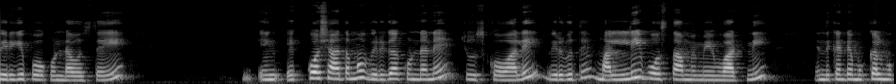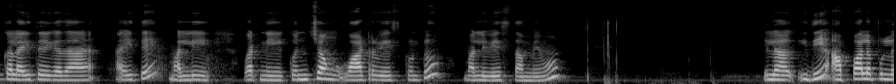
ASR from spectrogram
విరిగిపోకుండా వస్తాయి. ఎక్కువ శాతము విరగకుండానే చూసుకోవాలి. విరిగితే మళ్ళీ పోస్తాము మేము వాటిని. ఎందుకంటే ముక్కలు ముక్కలు అవుతాయి కదా అయితే మళ్ళీ వాటిని కొంచెం వాటర్ వేసుకుంటూ మళ్ళీ వేస్తాం మేము. ఇలా ఇది అప్పాల పుల్ల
